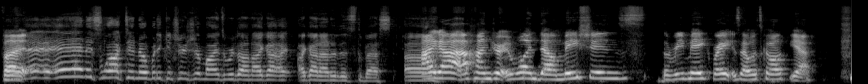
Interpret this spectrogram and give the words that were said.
And, but and it's locked in. Nobody can change their minds. We're done. I got I got out of this the best. Uh, I got 101 Dalmatians, the remake, right? Is that what's called? Yeah.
